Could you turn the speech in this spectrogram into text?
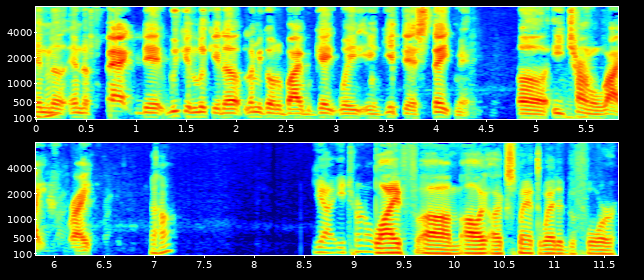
and mm-hmm. the and the fact that we can look it up. Let me go to Bible Gateway and get that statement, uh, eternal life, right? Uh huh. Yeah, eternal life. Um, I'll, I'll, explain it the way I did before.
